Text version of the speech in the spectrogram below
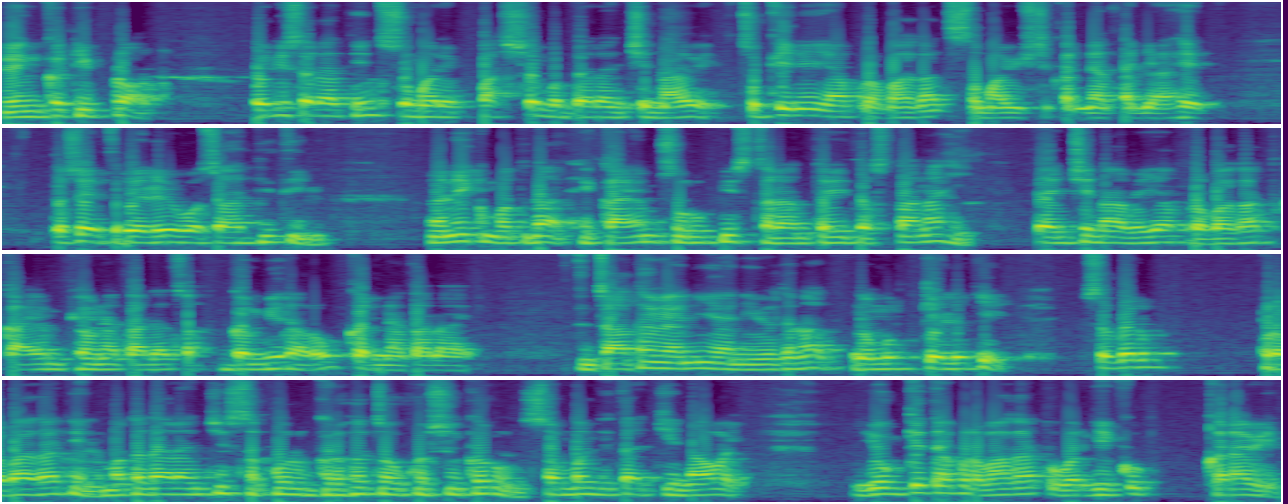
व्यंकटी प्लॉट परिसरातील सुमारे पाचशे मतदारांची नावे चुकीने या प्रभागात समाविष्ट करण्यात आली आहेत. तसेच रेल्वे वसाहतीतील अनेक मतदार हे कायमस्वरूपी स्थलांतरित असतानाही त्यांची नावे या प्रभागात कायम ठेवण्यात आल्याचा गंभीर आरोप करण्यात आला आहे. जाधव यांनी या निवेदनात नमूद केले की सदर प्रभागातील मतदारांची सखोल ग्रह चौकशी करून संबंधितांची नावे योग्य त्या प्रभागात वर्गीकृत करावीत.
